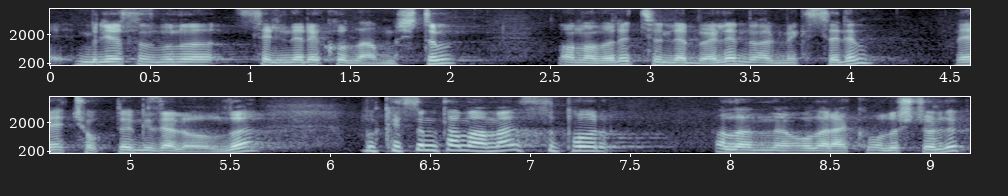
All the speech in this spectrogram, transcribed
e, biliyorsunuz bunu Selinlere kullanmıştım. Onları tülle böyle bölmek istedim ve çok da güzel oldu. Bu kısım tamamen spor alanı olarak oluşturduk.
